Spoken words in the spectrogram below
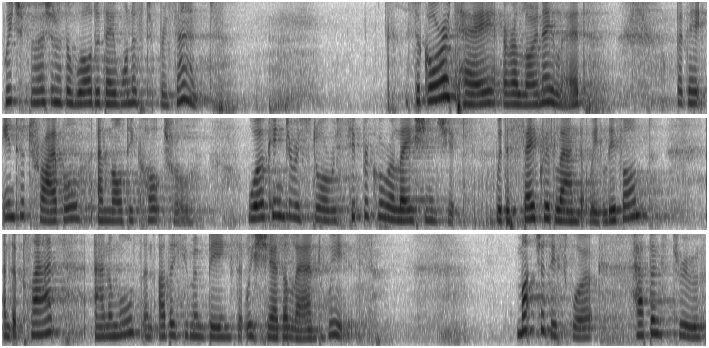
which version of the world did they want us to present? Sogorea Te' are Ohlone led, but they're intertribal and multicultural, working to restore reciprocal relationships with the sacred land that we live on and the plants, animals, and other human beings that we share the land with. Much of this work happens through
